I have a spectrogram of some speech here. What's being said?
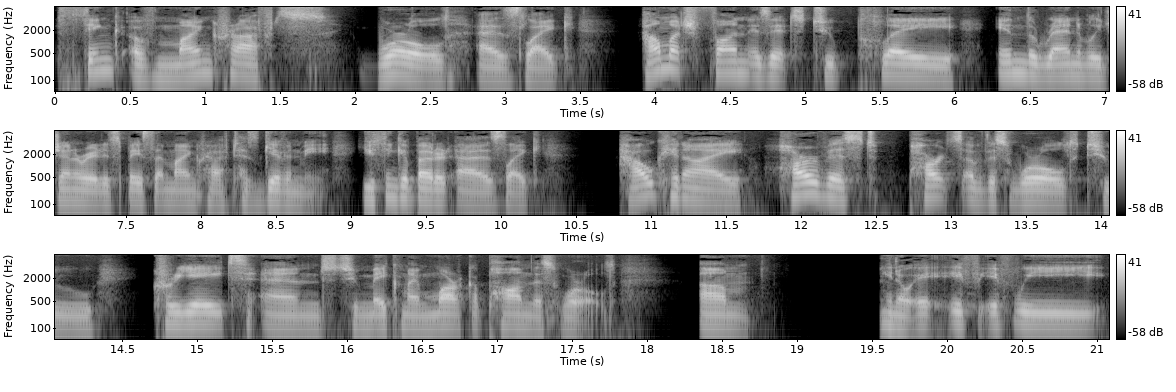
think of Minecraft's world as like how much fun is it to play in the randomly generated space that Minecraft has given me? You think about it as like how can I harvest parts of this world to create and to make my mark upon this world? Um, you know, if if we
